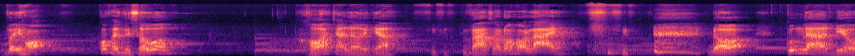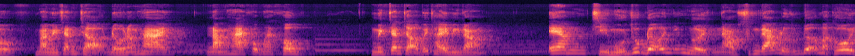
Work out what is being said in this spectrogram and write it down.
Vậy họ có phải người xấu không? Khó trả lời nhỉ và sau đó họ lại. Đó cũng là điều mà mình chăn trở đầu năm 2 năm 2020 mình chăn trở với thầy mình rằng, em chỉ muốn giúp đỡ những người nào xứng đáng được giúp đỡ mà thôi.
